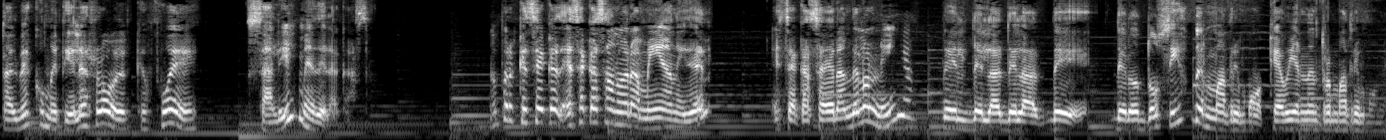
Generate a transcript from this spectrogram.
tal vez cometí el error que fue salirme de la casa. No, pero es que esa, casa no era mía ni de él. Esa casa eran de los niños, de, de, la, de, la, de, de los dos hijos del matrimonio que habían dentro del matrimonio.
